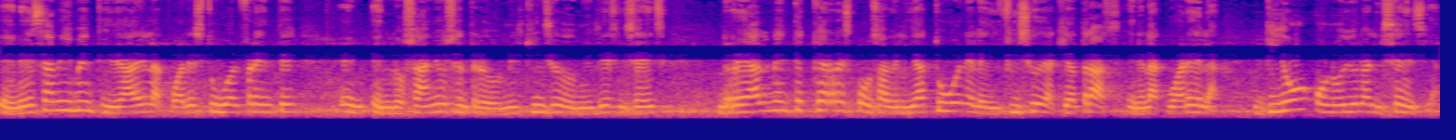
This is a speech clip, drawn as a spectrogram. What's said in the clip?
En esa misma entidad en la cual estuvo al frente en, en los años entre 2015 y 2016, ¿realmente qué responsabilidad tuvo en el edificio de aquí atrás, en el Acuarela? ¿Dio o no dio la licencia?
